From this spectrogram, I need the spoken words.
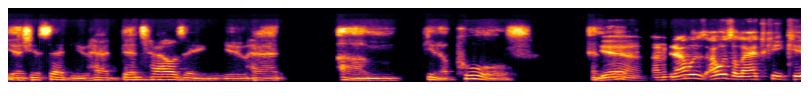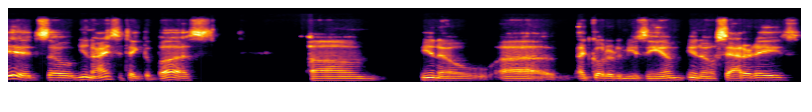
As you said, you had dense housing. You had, um, you know, pools. yeah, I mean, I was I was a latchkey kid, so you know, I used to take the bus. Um, you know, uh, I'd go to the museum. You know, Saturdays.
